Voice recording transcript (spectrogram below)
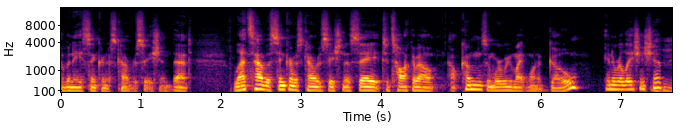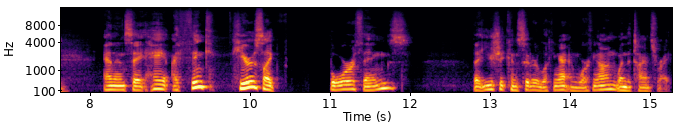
of an asynchronous conversation that let's have a synchronous conversation to say to talk about outcomes and where we might want to go in a relationship mm-hmm. and then say hey i think here's like four things that you should consider looking at and working on when the time's right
